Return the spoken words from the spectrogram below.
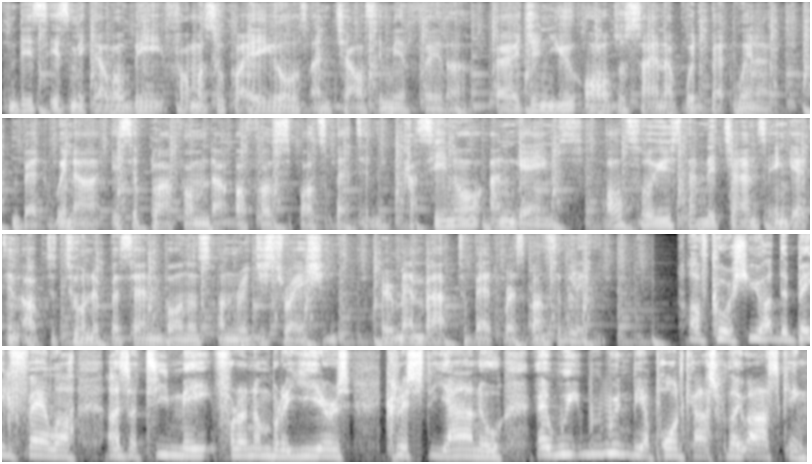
This is Mikel Obi, former Super Eagles and Chelsea midfielder, urging you all to sign up with BetWinner. BetWinner is a platform that offers sports betting, casino, and games. Also, you stand a chance in getting up to 200% bonus on registration. Remember to bet responsibly. Of course, you had the big fella as a teammate for a number of years, Cristiano. Uh, we, we wouldn't be a podcast without asking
